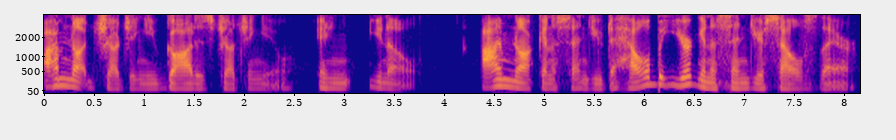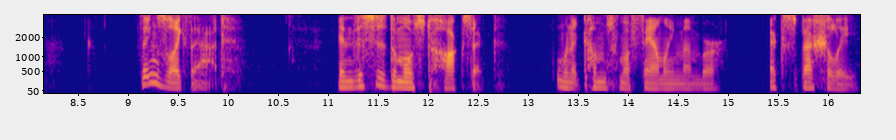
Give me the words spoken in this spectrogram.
I'm not judging you, God is judging you. And, you know, I'm not gonna send you to hell, but you're gonna send yourselves there. Things like that. And this is the most toxic when it comes from a family member, especially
